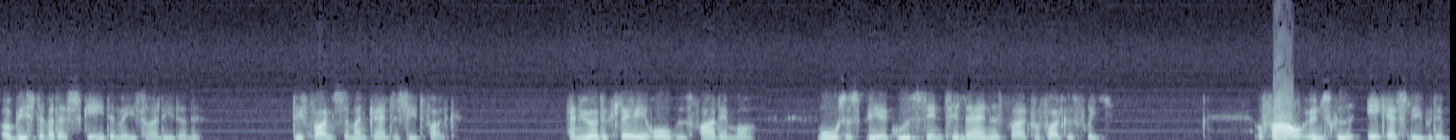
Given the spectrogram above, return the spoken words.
og vidste, hvad der skete med israelitterne. Det folk, som man kaldte sit folk. Han hørte klageråbet fra dem, og Moses blev af Gud sendt til landet for at få folket fri. Og Farao ønskede ikke at slippe dem.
